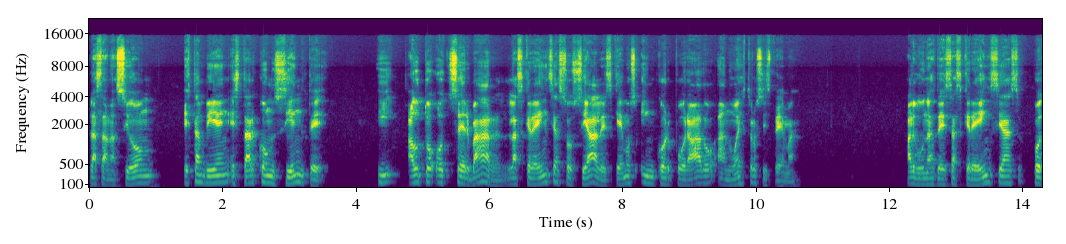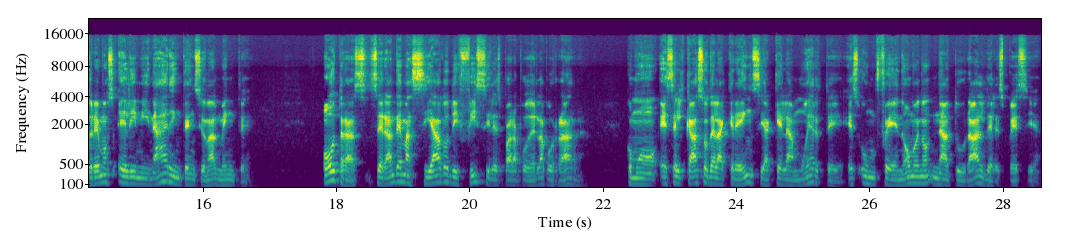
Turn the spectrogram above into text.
La sanación es también estar consciente y autoobservar las creencias sociales que hemos incorporado a nuestro sistema. Algunas de esas creencias podremos eliminar intencionalmente. Otras serán demasiado difíciles para poderla borrar, como es el caso de la creencia que la muerte es un fenómeno natural de la especie.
